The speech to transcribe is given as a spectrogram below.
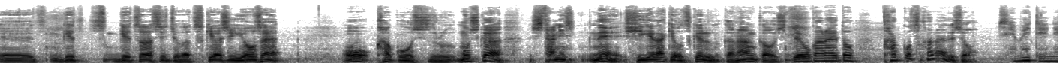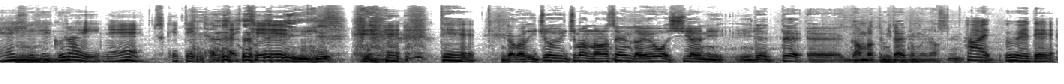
えー月、月足というか月足要請を確保する。もしくは、下にね、ヒゲだけをつけるかなんかをしておかないと、カッコつかないでしょ。せめてね、ヒゲぐらいね、つけていただいて。いいえで、だから一応1万7000円台を視野に入れて、えー頑張ってみたいと思います。はい、上で。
